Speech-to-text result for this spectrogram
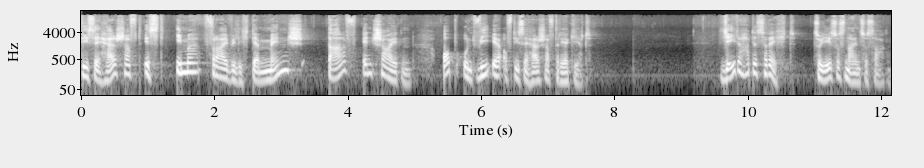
diese Herrschaft ist immer freiwillig. Der Mensch darf entscheiden, ob und wie er auf diese Herrschaft reagiert. Jeder hat das Recht, zu Jesus Nein zu sagen.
